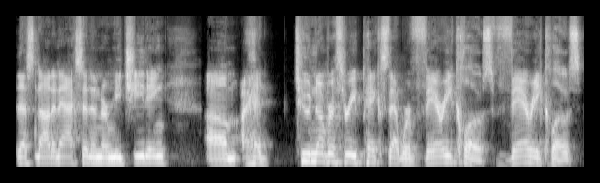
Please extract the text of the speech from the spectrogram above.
that's not an accident or me cheating. Um, I had two number three picks that were very close, very close.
